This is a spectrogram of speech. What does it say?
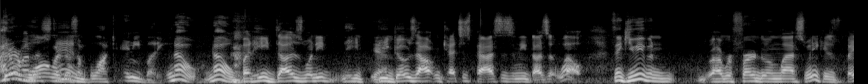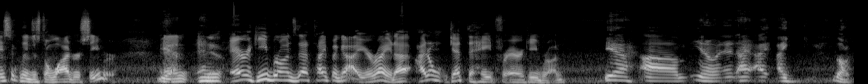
I don't Darren Waller doesn't block anybody. no, no, but he does what he he, Yeah. he goes out and catches passes, and he does it well. I think you even uh, referred to him last week as basically just a wide receiver. Yeah, And, and yeah. Eric Ebron's that type of guy. You're right. I, I don't get the hate for Eric Ebron. Yeah, um, you know, and I, I, I look.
